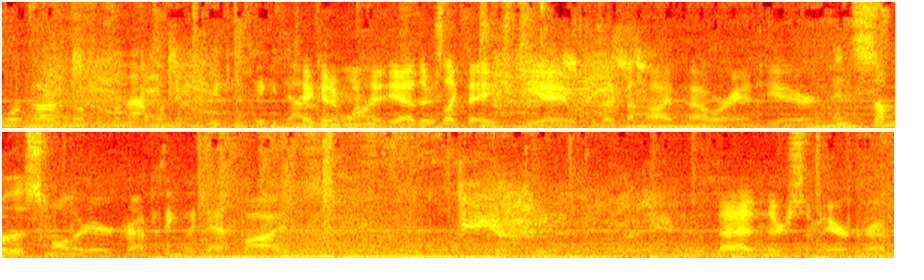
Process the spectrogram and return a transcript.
more powerful missiles on that one that you can take it down. Take it in one hit. Yeah, there's like the HPA, which is like the high power anti-air. And some of the smaller aircraft, I think like the F5s. don't take- That and there's some aircraft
